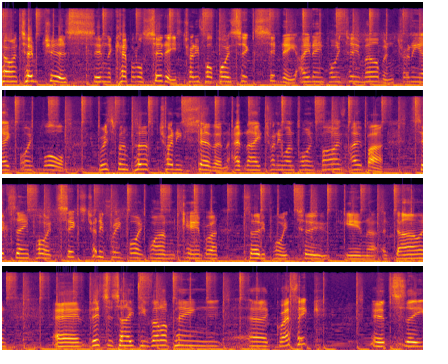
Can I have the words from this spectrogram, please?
Current temperatures in the capital cities 24.6 Sydney, 18.2 Melbourne, 28.4 Brisbane, Perth 27, Adelaide 21.5, Hobart 16.6, 23.1 Canberra, 30.2 in uh, Darwin. And this is a developing uh, graphic. It's the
